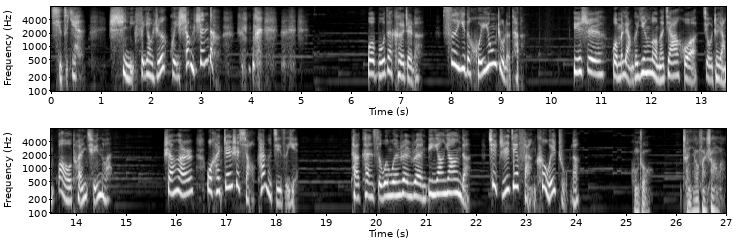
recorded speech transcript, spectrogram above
姬子夜。是你非要惹鬼上身的！我不再克制了，肆意的回拥住了他。于是我们两个阴冷的家伙就这样抱团取暖。然而我还真是小看了姬子夜，他看似温温润润、病殃殃的，却直接反客为主了。公主，臣要犯上了。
